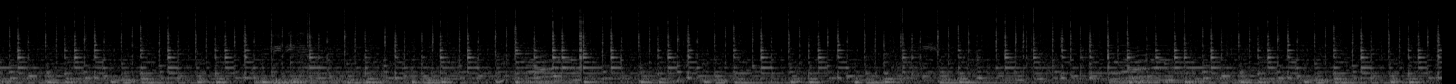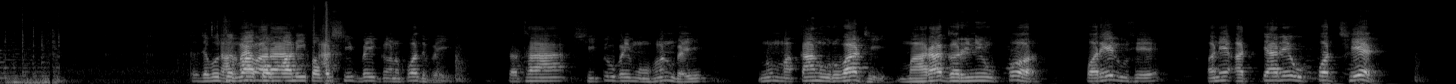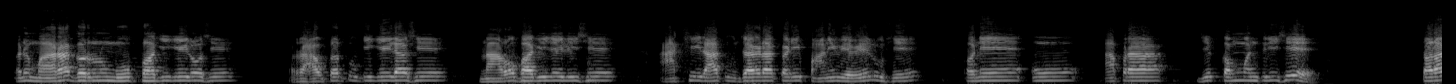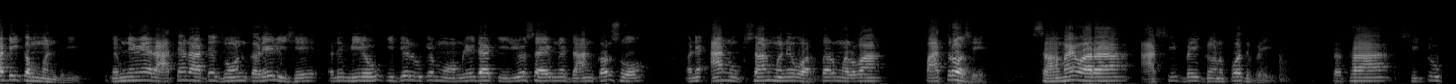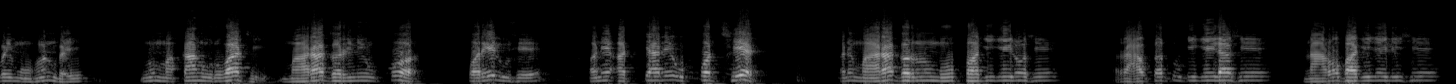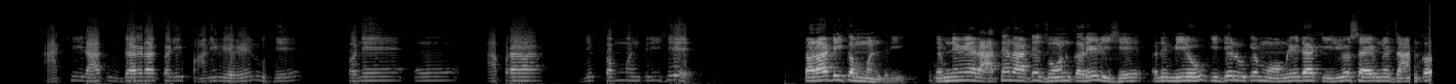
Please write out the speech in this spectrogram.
આશિફભાઈ ગણપતભાઈ તથા સીતુભાઈ મોહનભાઈ નું મકાન ઉરવાથી મારા ઘરની ઉપર પરેલું છે અને અત્યારે ઉપર છે અને મારા ઘરનું મોપ ભાગી ગયેલો છે રાવટર તૂટી ગયેલા છે નારો ભાગી ગયેલી છે આખી રાત ઉજાગરા કરી પાણી વેવેલું છે અને હું આપણા જે કમ મંત્રી છે તલાટી કમ મંત્રી એમને મેં રાતે રાતે જોન કરેલી છે અને મેં એવું કીધેલું કે મોમલેડા ટીડીઓ સાહેબને જાણ કરશો અને આ નુકસાન મને વળતર મળવા પાત્ર છે. સામેવાળા આશિફભાઈ ગણપતભાઈ તથા સીતુભાઈ મોહનભાઈ નું મકાન ઉરવાથી મારા ઘરની ઉપર પરેલું છે અને અત્યારે ઉપર છે અને મારા ઘરનું મુખ ભાગી ગયેલો છે રાવટર તૂટી ગયેલા છે, નારો ભાગી ગયેલી છે આખી રાત ઉજાગરા કરી પાણી વેવેલું છે અને હું આપણા જે કમ મંત્રી છે, તલાટી કમ મંત્રી, એમને મેં રાતે રાતે ઝોન કરેલી છે અને મેં એવું કીધેલું કે મોમલેડા ટીડીઓ સાહેબને જાણ કરો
